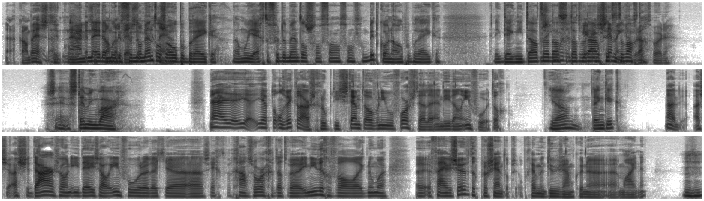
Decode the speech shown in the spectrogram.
Dat kan best. De Nou, nee, dan moet je de fundamentals openbreken. Dan moet je echt de fundamentals van, van, van, van bitcoin openbreken. En ik denk niet dat, Misschien dat, dat we daarop zitten te wachten. worden. Stemming waar? Nee, je, je hebt de ontwikkelaarsgroep die stemt over nieuwe voorstellen en die dan invoert, toch? Ja, denk ik. Nou, als je, als je daar zo'n idee zou invoeren dat je eh, zegt, we gaan zorgen dat we in ieder geval, ik noem maar, eh 75% op, op een gegeven moment duurzaam kunnen eh minen. Mhm.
